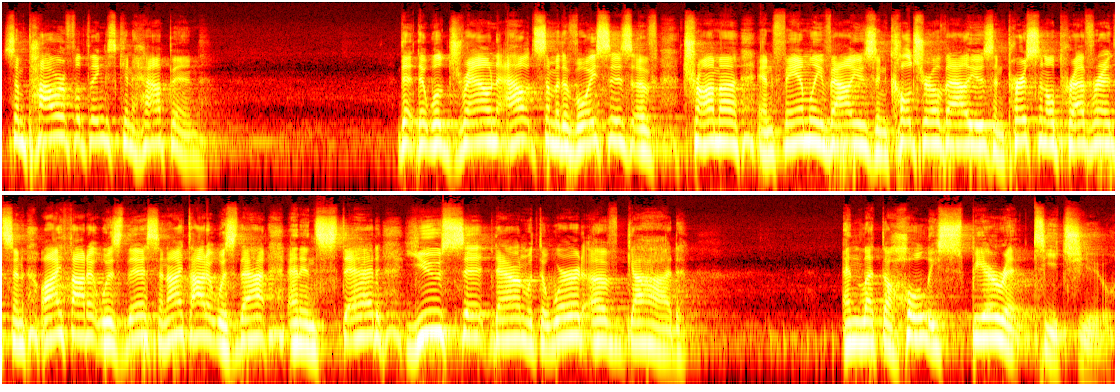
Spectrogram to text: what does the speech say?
Some powerful things can happen that, that will drown out some of the voices of trauma and family values and cultural values and personal preference. And oh, I thought it was this and I thought it was that. And instead, you sit down with the Word of God and let the Holy Spirit teach you.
